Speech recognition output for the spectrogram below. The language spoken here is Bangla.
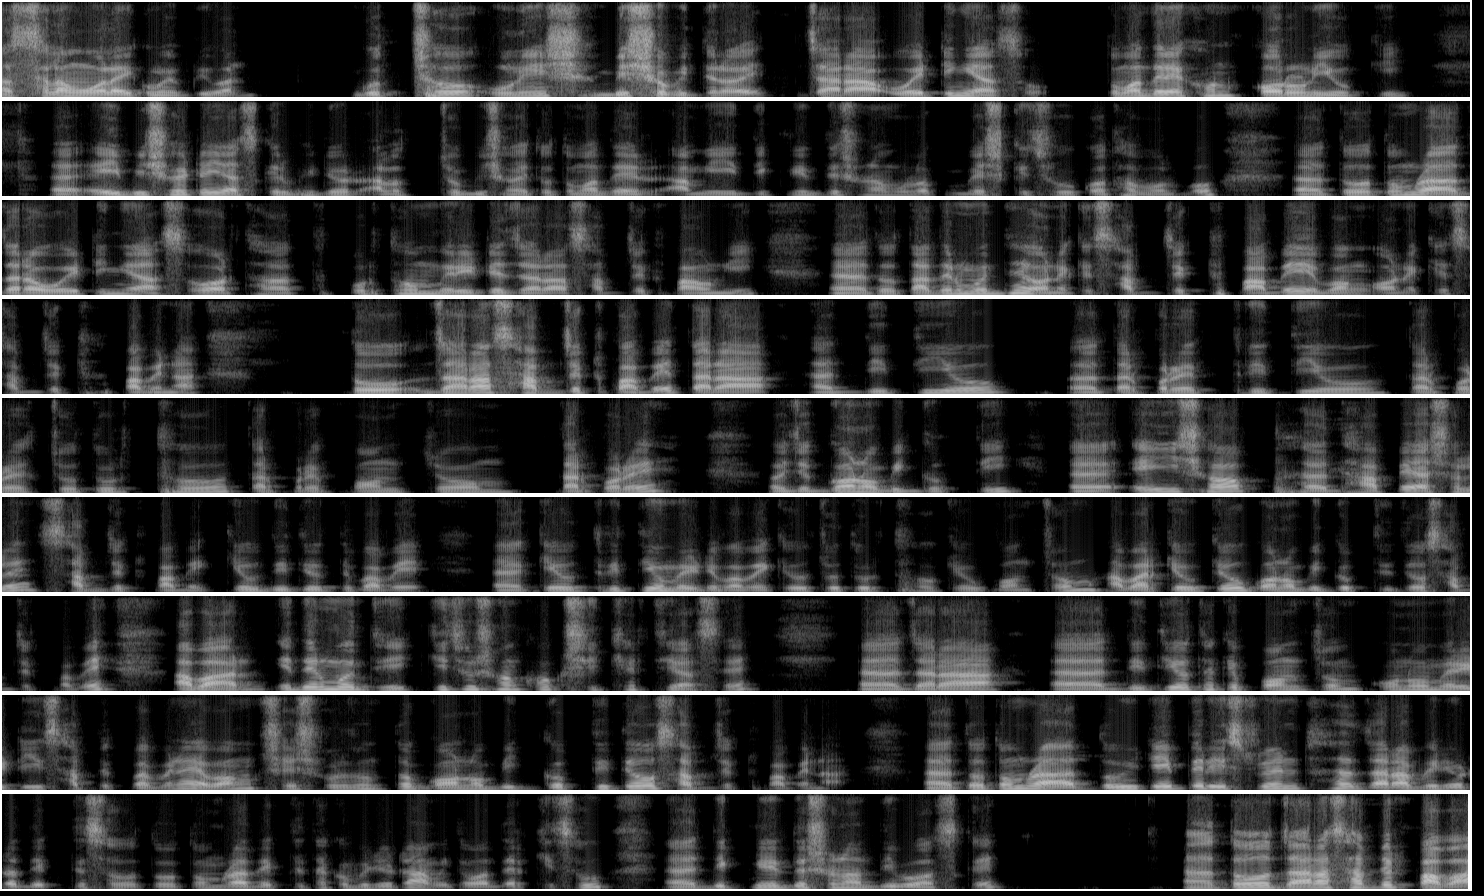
আসসালামু আলাইকুম এভরিওয়ান। গুচ্ছ ১৯ বিশ্ববিদ্যালয় যারা ওয়েটিংয়ে আছো, তোমাদের এখন করণীয় কি? এই বিষয়টাই আজকের ভিডিওর আলোচ্য বিষয়। তো তোমাদের আমি দিক নির্দেশনামূলক বেশ কিছু কথা বলব। তো তোমরা যারা ওয়েটিংয়ে আসো অর্থাৎ প্রথম মেরিটে যারা সাবজেক্ট পাওনি, তো তাদের মধ্যে অনেকে সাবজেক্ট পাবে এবং অনেকে সাবজেক্ট পাবে না। তো যারা সাবজেক্ট পাবে তারা আ ২য় আ তারপরে তৃতীয় তারপরে চতুর্থ তারপরে পঞ্চম তারপরে ওই যে গণবিজ্ঞপ্তি আ এইসব আ ধাপে আসলে সাবজেক্ট পাবে। কেউ দ্বিতীয়তে পাবে, অ্যা কেউ তৃতীয় মেরিটে পাবে, কেউ চতুর্থ কেউ পঞ্চম আবার কেউ, কেউ গণবিজ্ঞপ্তিতেও সাবজেক্ট পাবে। আবার এদের মধ্যেই কিছু সংখ্যক শিক্ষার্থী আছে আ যারা আ ২য় থেকে পঞ্চম কোনো মেরিটই সাবজেক্ট পাবে না এবং শেষ পর্যন্ত গণবিজ্ঞপ্তিতেও সাবজেক্ট পাবে না। আ তো তোমরা ২ টাইপের স্টুডেন্ট যারা ভিডিওটা দেখতেছো, তো তোমরা দেখতে থাকো ভিডিওটা। আমি তোমাদের কিছু দিক নির্দেশনা দিব আজকে। তো যারা সাবজেক্ট পাবা,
